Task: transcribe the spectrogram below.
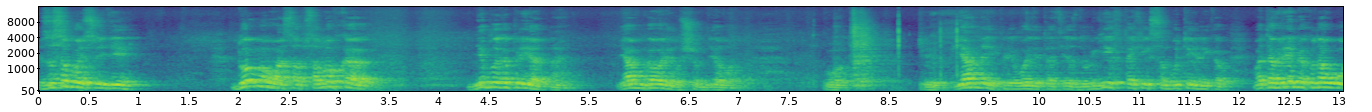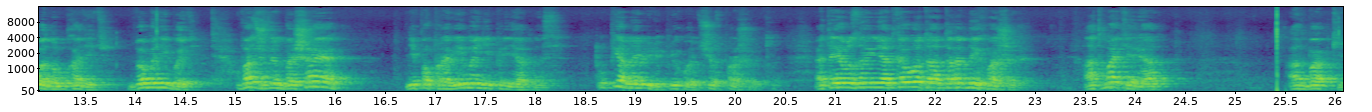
И за собой следи. Дома у вас обстановка неблагоприятная. Я вам говорил, в чем дело. Вот. И пьяный приводит отец других таких собутыльников. В это время куда угодно уходить. Дома не быть. Вас ждет большая непоправимая неприятность. Ну, пьяные люди приходят, что спрашивают-то? Это я узнаю не от кого-то, а от родных ваших. От матери, от, от бабки.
